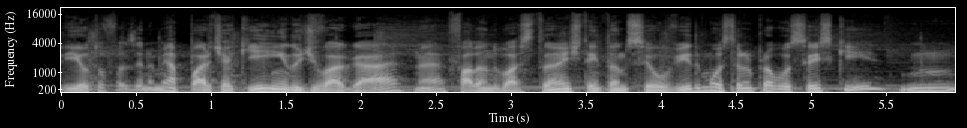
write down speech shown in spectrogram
E eu tô fazendo a minha parte aqui, indo devagar, né? Falando bastante, tentando ser ouvido, mostrando para vocês que. Hum,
